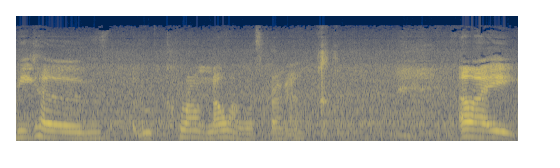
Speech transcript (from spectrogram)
because no one was Chrono. like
